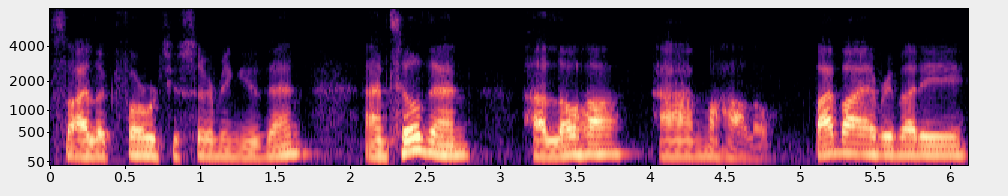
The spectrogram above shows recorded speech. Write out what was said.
So I look forward to serving you then. Until then, aloha and mahalo. Bye-bye, everybody.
